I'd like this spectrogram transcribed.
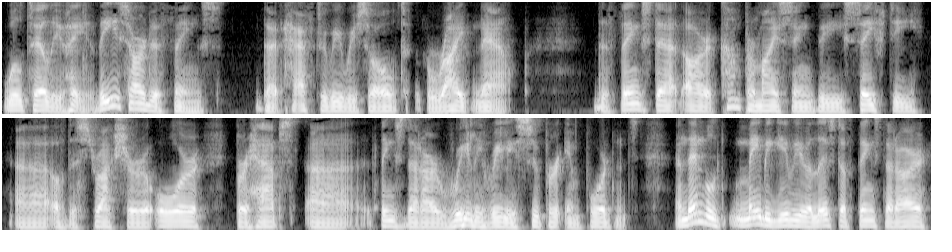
will tell you, "Hey, these are the things that have to be resolved right now." the things that are compromising the safety uh, of the structure or perhaps uh, things that are really, really super important. And then we'll maybe give you a list of things that are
